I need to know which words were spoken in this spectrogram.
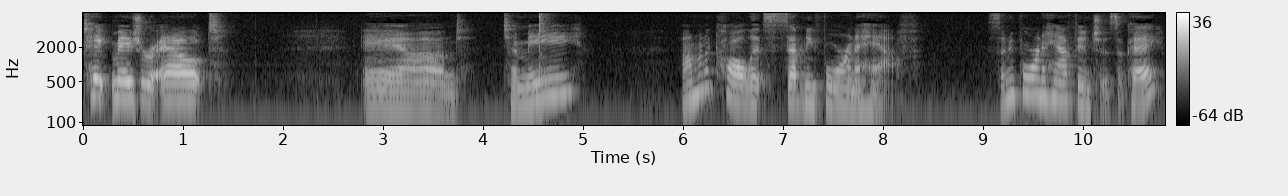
tape measure out, and to me, I'm going to call it 74 and a half. 74 and a half inches, okay?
